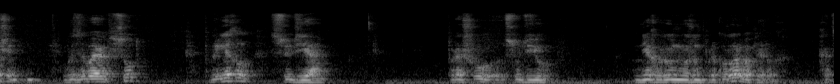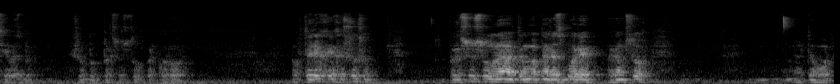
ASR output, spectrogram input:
короче, вызывают в суд. Приехал судья, прошу судью. Мне, говорю, нужен прокурор, во-первых, хотелось бы, чтобы присутствовал прокурор. Во-вторых, я хочу, чтобы присутствовал на, там, вот, на разборе Рамсов, это вот,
